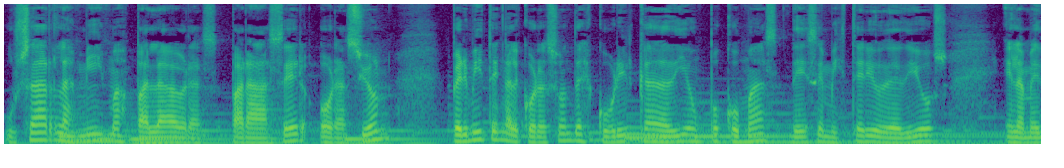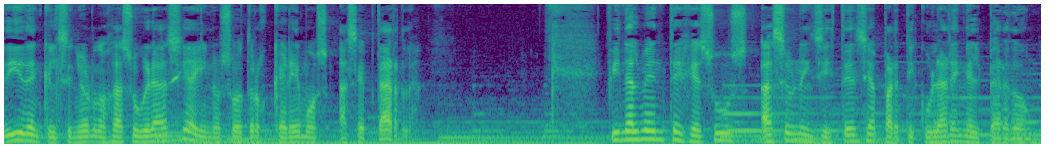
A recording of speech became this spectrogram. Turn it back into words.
Usar las mismas palabras para hacer oración permiten al corazón descubrir cada día un poco más de ese misterio de Dios en la medida en que el Señor nos da su gracia y nosotros queremos aceptarla. Finalmente Jesús hace una insistencia particular en el perdón,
